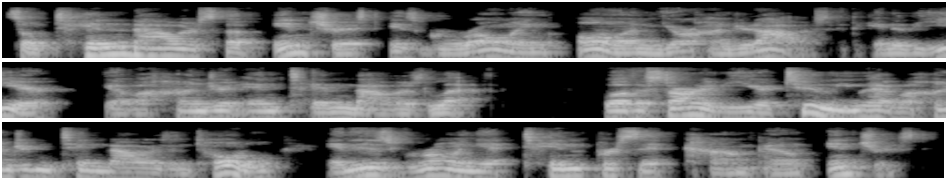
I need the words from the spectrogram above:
So $10 of interest is growing on your $100. At the end of the year, you have $110 left. Well, at the start of year two, you have $110 in total, and it is growing at 10% compound interest.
